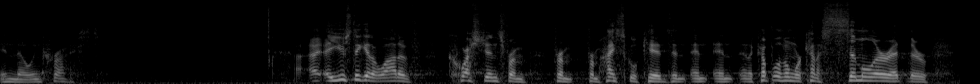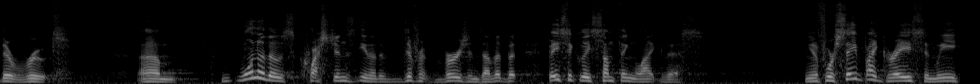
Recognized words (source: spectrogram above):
in knowing Christ. I, I used to get a lot of questions from, from, from high school kids, and, and, and, and a couple of them were kind of similar at their, their root. Um, one of those questions, you know, are different versions of it, but basically something like this. You know, if we're saved by grace and we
